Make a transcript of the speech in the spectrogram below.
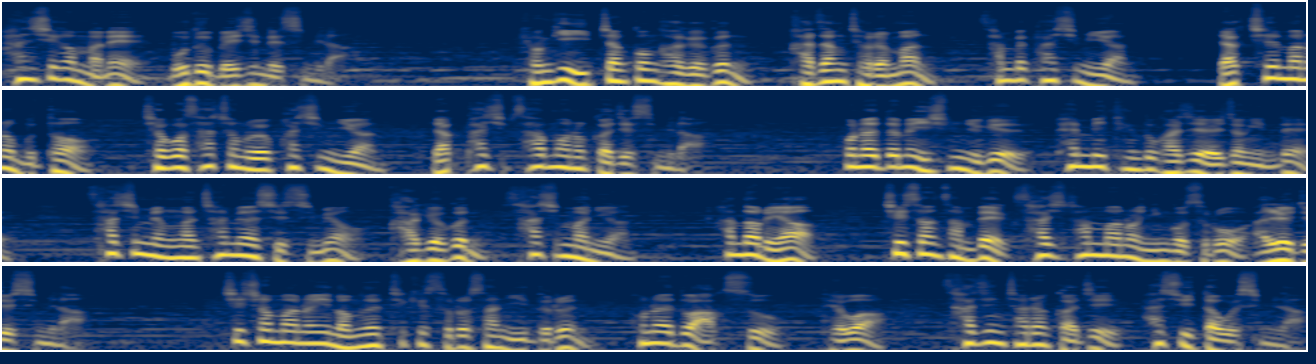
1시간 만에 모두 매진됐습니다. 경기 입장권 가격은 가장 저렴한 380위안, 약 7만원부터 최고 4,580위안, 약 84만원까지 했습니다. 호날두는 26일 팬미팅도 가질 예정인데 40명만 참여할 수 있으며 가격은 40만 위안, 하나로 약 7,343만 원인 것으로 알려져 있습니다. 7천만 원이 넘는 티켓으로 산 이들은 호날두 악수, 대화, 사진 촬영까지 할 수 있다고 했습니다.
